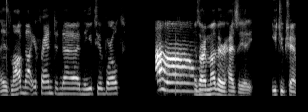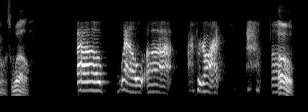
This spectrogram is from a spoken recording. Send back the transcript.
Is mom not your friend in, uh, in the YouTube world? Um. Because our mother has a YouTube channel as well. Uh. Well. Uh. I forgot. Um, Oh,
